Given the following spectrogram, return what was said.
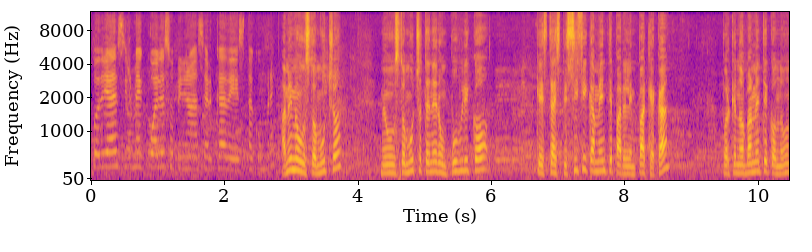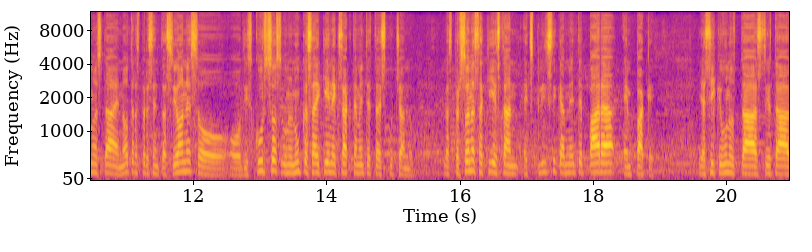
¿podría decirme cuál es su opinión acerca de esta cumbre? A mí me gustó mucho. Me gustó mucho tener un público que está específicamente para el empaque acá porque normalmente cuando uno está en otras presentaciones o, discursos, uno nunca sabe quién exactamente está escuchando. Las personas aquí están explícitamente para empaque. Y así que uno está, está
